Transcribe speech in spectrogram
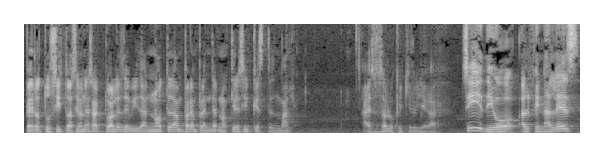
Pero tus situaciones actuales de vida no te dan para emprender, no quiere decir que estés mal. A eso es a lo que quiero llegar. Sí, digo, al final es,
